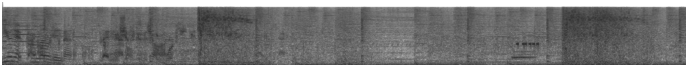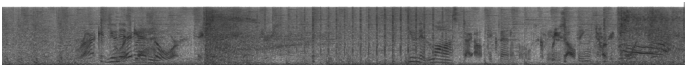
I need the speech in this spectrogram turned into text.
Unit promoted. manifold. Lens shifters in working condition. Rockets Unit ready. ready. Unit lost. Dioptic manifolds clear. Resolving target. Resolving.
